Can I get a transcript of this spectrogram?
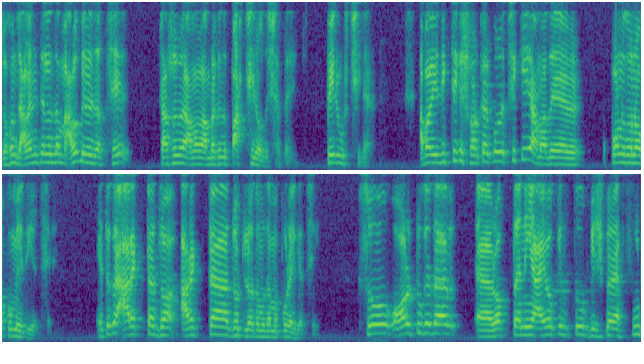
যখন জ্বালানি তেলের দাম আরও বেড়ে যাচ্ছে তার সঙ্গে আমরা আমরা কিন্তু পারছি না ওদের সাথে পেরে উঠছি না। আবার এদিক থেকে সরকার করেছে কি আমাদের প্রণোদনাও কমিয়ে দিয়েছে। এতে করে আরেকটা আরেকটা জটিলতার মধ্যে আমরা পড়ে গেছি। সো অল টুগেদার রপ্তানি আয়ও কিন্তু বিশেষ করে ফুড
